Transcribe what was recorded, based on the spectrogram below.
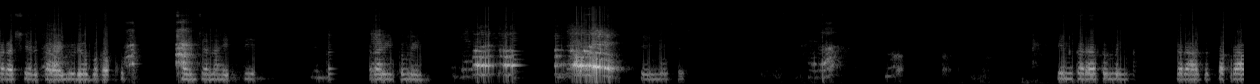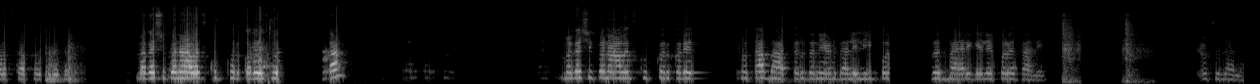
करा शेअर करा. व्हिडिओ बघा खूप छान छान आहेत ते. करावी कमेंट पिन करा कमेंट करा. आता पाकरू आवाज का खरखर मगाशी पण आवाज खूप खरखर येत होता मगाशी पण आवाज खूप खरखर येत होता बहात्तर जण ऍड झालेली परत बाहेर गेले परत आले असं झालं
